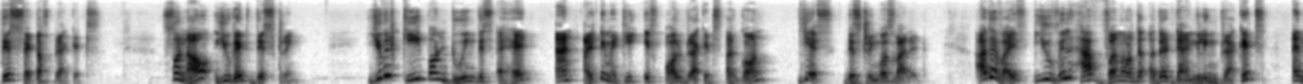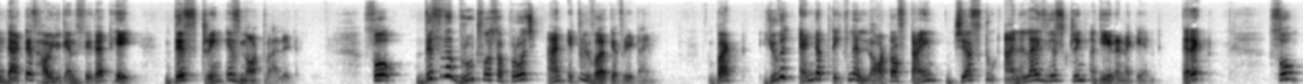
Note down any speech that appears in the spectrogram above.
this set of brackets. So now you get this string. You will keep on doing this ahead and ultimately if all brackets are gone, yes, this string was valid. Otherwise, you will have one or the other dangling brackets and that is how you can say that, hey, this string is not valid. So this is a brute force approach and it will work every time. But you will end up taking a lot of time just to analyze your string again and again, correct? So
